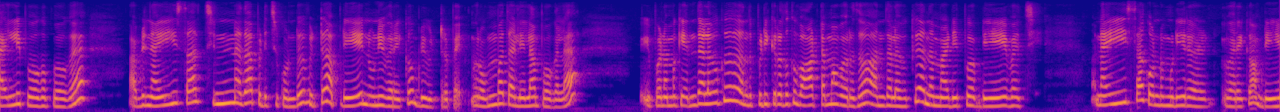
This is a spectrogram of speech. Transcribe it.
தள்ளி போக போக அப்படி நைஸாக சின்னதாக பிடிச்சு கொண்டு விட்டு அப்படியே நுனி வரைக்கும் அப்படி விட்டுருப்பேன். ரொம்ப தள்ளிலாம் போகலை. இப்போ நமக்கு எந்த அளவுக்கு அந்த பிடிக்கிறதுக்கு வாட்டமாக வருதோ அந்த அளவுக்கு அந்த மடிப்பு அப்படியே வச்சு நைஸாக கொண்டு முடிகிற வரைக்கும் அப்படியே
